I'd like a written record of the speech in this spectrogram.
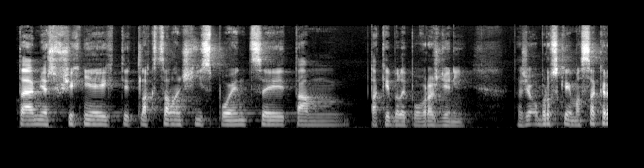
téměř všichni jejich ty tlaxcalančtí spojenci tam taky byli povraždění. Takže obrovský masakr.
